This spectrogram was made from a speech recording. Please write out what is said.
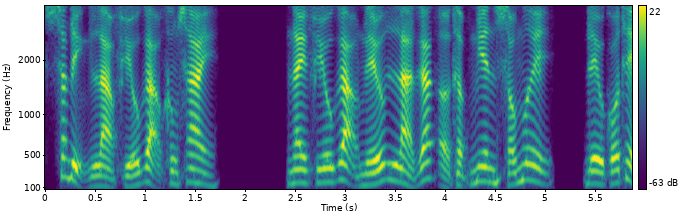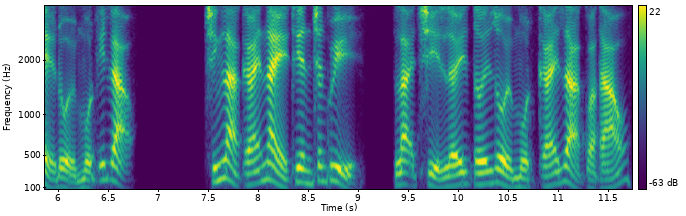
xác định là phiếu gạo không sai. Này phiếu gạo nếu là gác ở thập niên 60, đều có thể đổi một ít gạo. Chính là cái này thiên chân quỷ, lại chỉ lấy tới rồi một cái giả quả táo.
